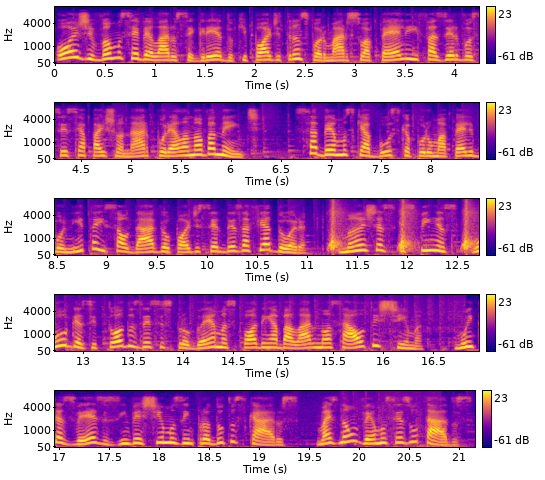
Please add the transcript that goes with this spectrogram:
Hoje vamos revelar o segredo que pode transformar sua pele e fazer você se apaixonar por ela novamente. Sabemos que a busca por uma pele bonita e saudável pode ser desafiadora, Manchas, espinhas, rugas e todos esses problemas podem abalar nossa autoestima. Muitas vezes investimos em produtos caros, mas não vemos resultados.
